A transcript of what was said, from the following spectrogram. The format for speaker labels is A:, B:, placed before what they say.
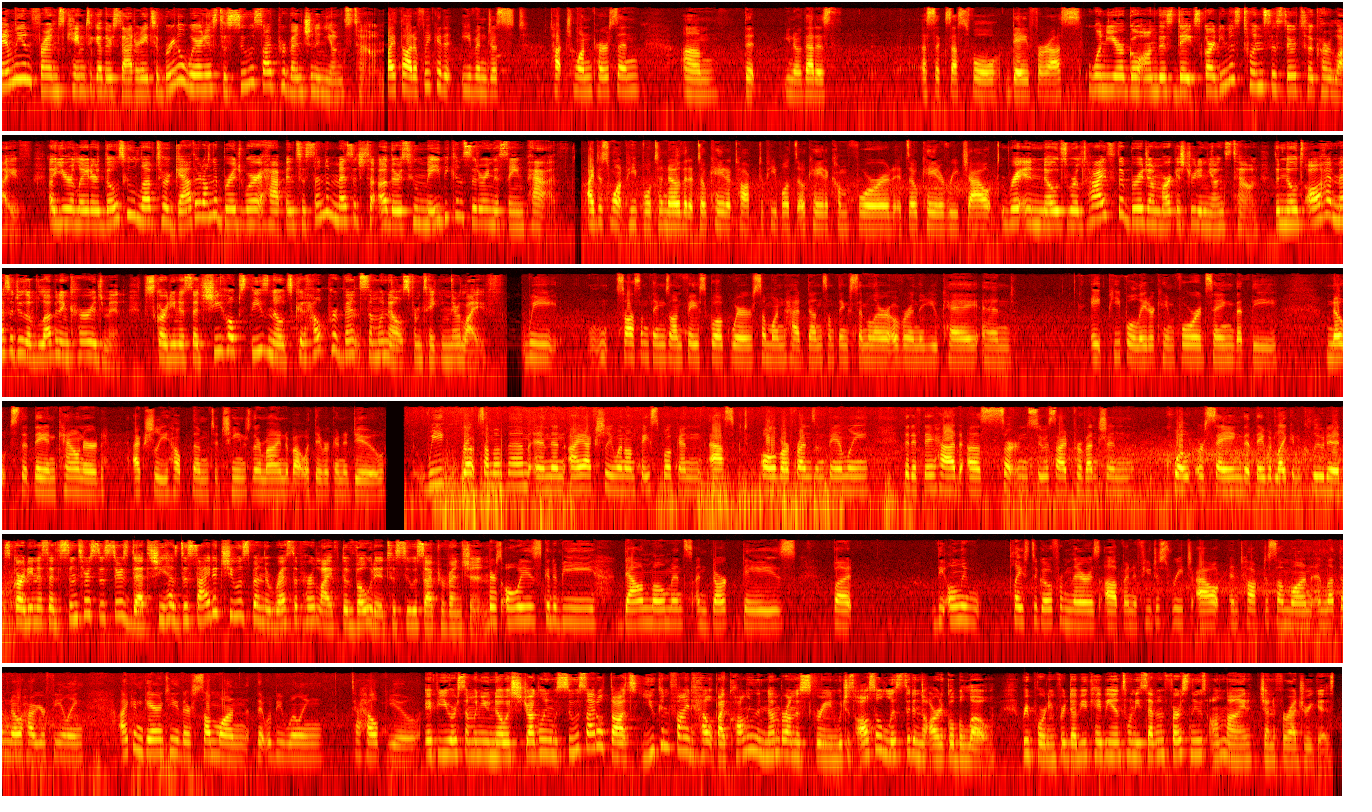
A: Family and friends came together Saturday to bring awareness to suicide prevention in Youngstown.
B: I thought if we could even just touch one person, um, that you know that is a successful day for us.
A: One year ago on this date, Scardina's twin sister took her life. A year later, those who loved her gathered on the bridge where it happened to send a message to others who may be considering the same path.
B: I just want people to know that it's okay to talk to people, it's okay to come forward, it's okay to reach out.
A: Written notes were tied to the bridge on Market Street in Youngstown. The notes all had messages of love and encouragement. Scardina said she hopes these notes could help prevent someone else from taking their life.
B: We saw some things on Facebook where someone had done something similar over in the UK, and eight people later came forward saying that the notes that they encountered actually helped them to change their mind about what they were going to do. We wrote some of them, and then I actually went on Facebook and asked all of our friends and family that if they had a certain suicide prevention quote or saying that they would like included.
A: Scardina said since her sister's death, she has decided she will spend the rest of her life devoted to suicide prevention.
B: There's always going to be down moments and dark days, but the only place to go from there is up. And if you just reach out and talk to someone and let them know how you're feeling, I can guarantee there's someone that would be willing to help you.
A: If you or someone you know is struggling with suicidal thoughts, you can find help by calling the number on the screen, which is also listed in the article below. Reporting for WKBN 27 First News Online, Jennifer Rodriguez.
